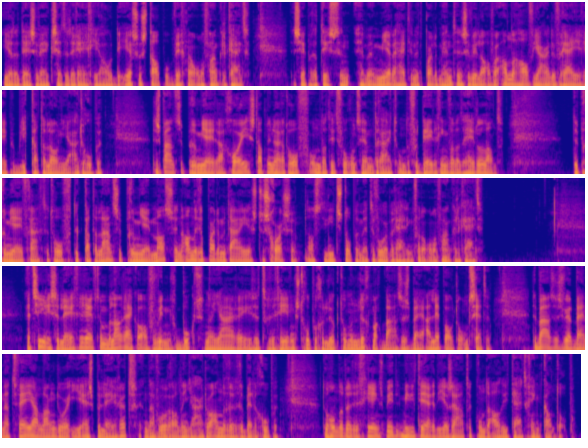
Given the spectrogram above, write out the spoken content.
Eerder deze week zette de regio de eerste stap op weg naar onafhankelijkheid. De separatisten hebben een meerderheid in het parlement en ze willen over anderhalf jaar de Vrije Republiek Catalonië uitroepen. De Spaanse premier Rajoy stapt nu naar het hof omdat dit volgens hem draait om de verdediging van het hele land. De premier vraagt het Hof de Catalaanse premier Mas en andere parlementariërs te schorsen... als die niet stoppen met de voorbereiding van de onafhankelijkheid. Het Syrische leger heeft een belangrijke overwinning geboekt. Na jaren is het regeringstroepen gelukt om een luchtmachtbasis bij Aleppo te ontzetten. De basis werd bijna twee jaar lang door IS belegerd... en daarvoor al een jaar door andere rebellengroepen. De honderden regeringsmilitairen die er zaten konden al die tijd geen kant op.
